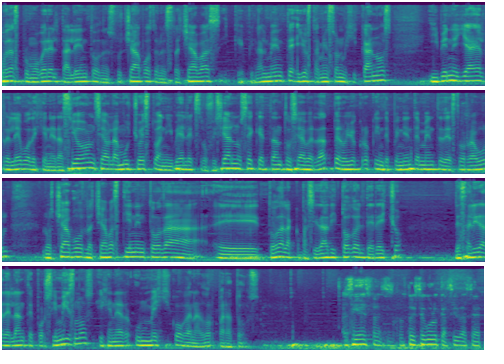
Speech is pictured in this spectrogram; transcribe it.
puedas promover el talento de nuestros chavos, de nuestras chavas y que finalmente ellos también son mexicanos y viene ya el relevo de generación, se habla mucho esto a nivel extraoficial, no sé qué tanto sea verdad, pero yo creo que independientemente de esto, Raúl, los chavos, las chavas tienen toda, eh, toda la capacidad y todo el derecho de salir adelante por sí mismos y generar un México ganador para todos. Así es, Francisco, estoy seguro que así va a ser.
